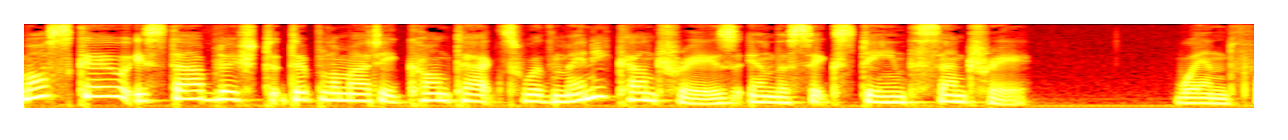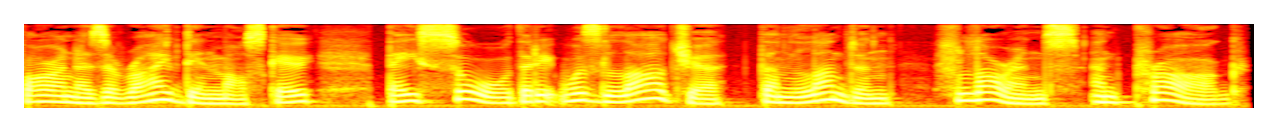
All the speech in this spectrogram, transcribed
Moscow established diplomatic contacts with many countries in the 16th century. When foreigners arrived in Moscow, they saw that it was larger than London, Florence, and Prague.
